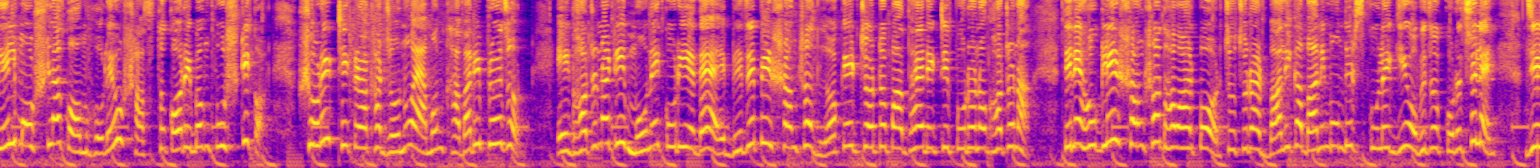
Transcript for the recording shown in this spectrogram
তেল মশলা কম হলেও স্বাস্থ্যকর এবং পুষ্টিকর। শরীর ঠিক রাখার জন্য এমন খাবারই প্রয়োজন। এই ঘটনাটি মনে করিয়ে দেয় বিজেপির সাংসদ লকেট চট্টোপাধ্যায়ের একটি পুরনো ঘটনা। তিনি হুগলির সাংসদ হওয়ার পর চুচুড়ার বালিকা বাণী মন্দির স্কুলে গিয়ে অভিযোগ করেছিলেন যে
